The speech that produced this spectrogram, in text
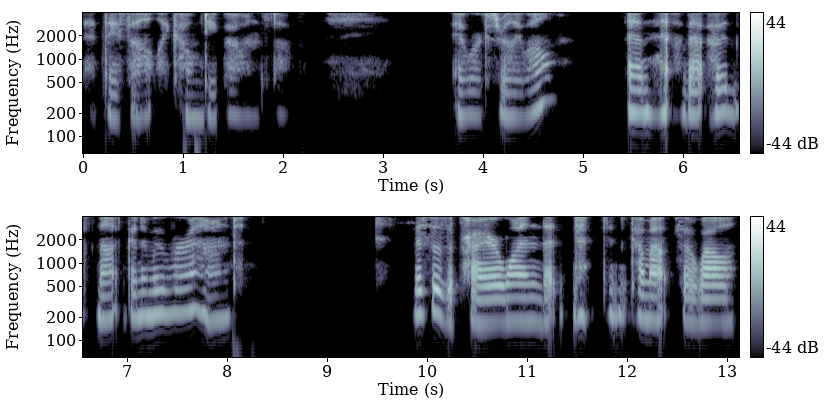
that they sell at like Home Depot and stuff. It works really well. And now that hood's not going to move around. This was a prior one that didn't come out so well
